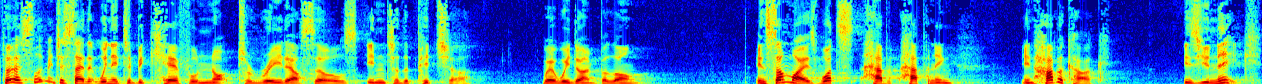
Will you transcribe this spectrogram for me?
First, let me just say that we need to be careful not to read ourselves into the picture where we don't belong. In some ways, what's hap- happening in Habakkuk is unique.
